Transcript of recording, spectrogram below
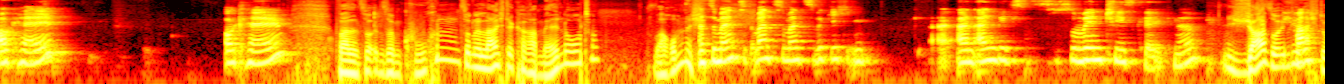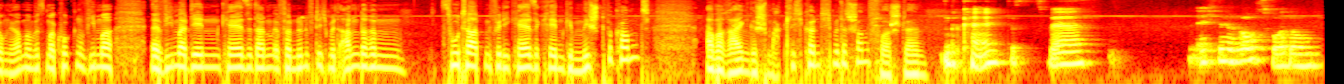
Okay. Okay. Weil so in so einem Kuchen so eine leichte Karamellnote, warum nicht? Also meinst du meinst, meinst wirklich ein, eigentlich so wie ein Cheesecake, ne? Ja, so in die Fach. Richtung, ja. Man muss mal gucken, wie man, äh, wie man den Käse dann vernünftig mit anderen Zutaten für die Käsecreme gemischt bekommt. Aber rein geschmacklich könnte ich mir das schon vorstellen. Okay, das wäre eine echte Herausforderung.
